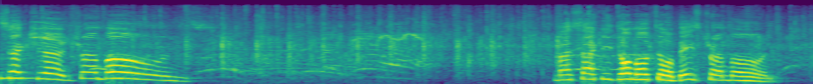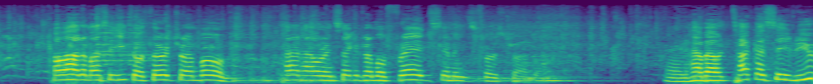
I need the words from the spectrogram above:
section, trombones. Masaki Domoto, bass trombone. Kawahara Masahito, third trombone. Pat Hallaran second trombone. Fred Simmons, first trombone. And how about Takase Ryui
